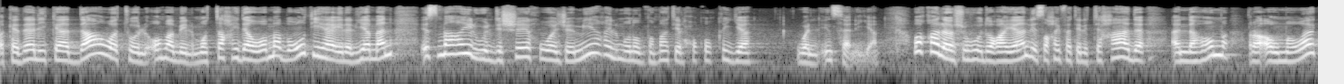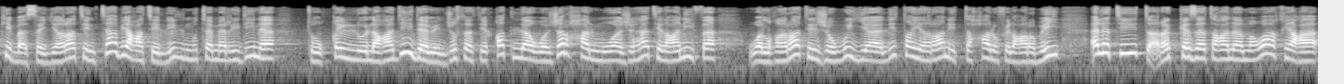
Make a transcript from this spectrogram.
وكذلك دعوة الأمم المتحدة ومبعوثها إلى اليمن إسماعيل ولد الشيخ وجميع المنظمات الحقوقية والإنسانية. وقال شهود عيان لصحيفة الاتحاد أنهم رأوا مواكب سيارات تابعة للمتمردين تقل العديد من جثث قتلى وجرحى المواجهات العنيفة والغارات الجوية لطيران التحالف العربي التي تركزت على مواقع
